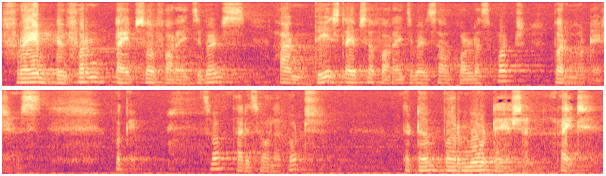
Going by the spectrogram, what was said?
frame different types of arrangements and these types of arrangements are called as what? Permutations. Okay. So that is all about the term permutation right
